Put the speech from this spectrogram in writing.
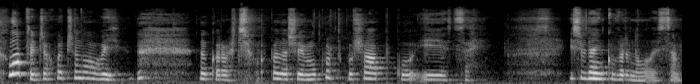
хлопець же хоче новий. Ну, коротше, купила ще йому куртку, шапку і це. І швиденько вернулися.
